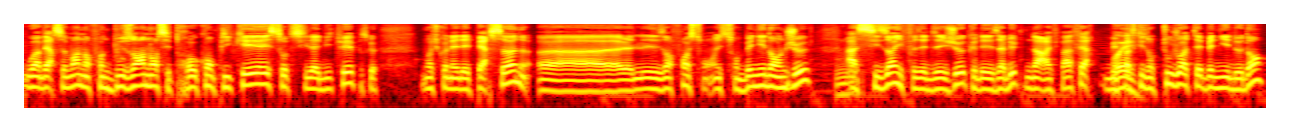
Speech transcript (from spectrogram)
ou inversement, un enfant de 12 ans, non, c'est trop compliqué, sauf s'il est habitué, parce que moi je connais des personnes, euh, les enfants ils sont, ils sont baignés dans le jeu, à 6 ans ils faisaient des jeux que des adultes n'arrivent pas à faire, mais parce qu'ils ont toujours été baignés dedans.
